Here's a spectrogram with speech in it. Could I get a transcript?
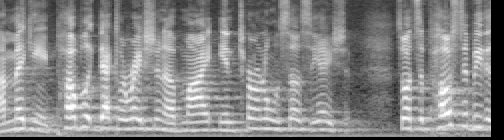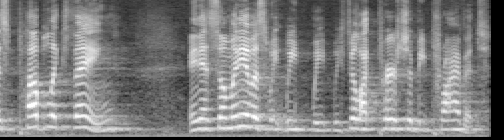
I'm making a public declaration of my internal association. So it's supposed to be this public thing, and yet so many of us, we, we, we, we feel like prayer should be private.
